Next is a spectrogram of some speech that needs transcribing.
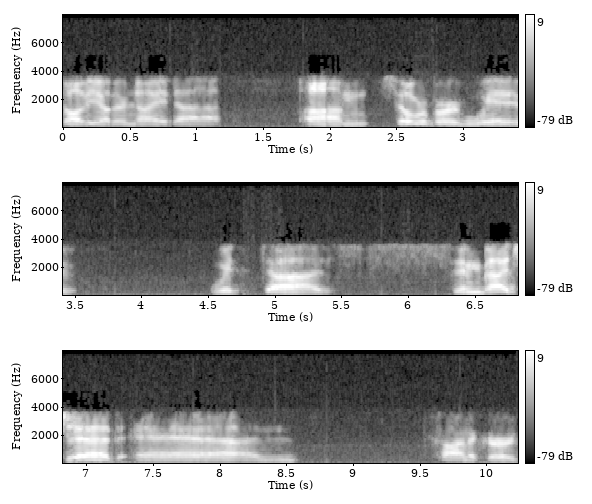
saw the other night uh, um, Silfverberg with with uh, Zibanejad and Conacher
